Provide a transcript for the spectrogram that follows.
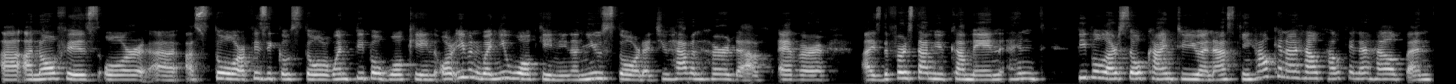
uh, an office or uh, a store, a physical store, when people walk in, or even when you walk in in a new store that you haven't heard of ever, uh, it's the first time you come in, and people are so kind to you and asking, "How can I help? How can I help?" and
